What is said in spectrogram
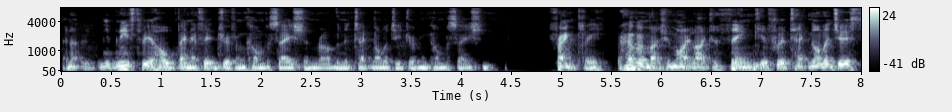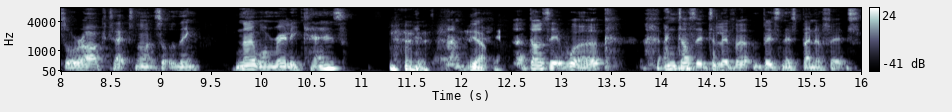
And it needs to be a whole benefit driven conversation rather than a technology driven conversation. Frankly, however much we might like to think, if we're technologists or architects and that sort of thing, no one really cares. Um, Yeah. does it work and does it deliver business benefits?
